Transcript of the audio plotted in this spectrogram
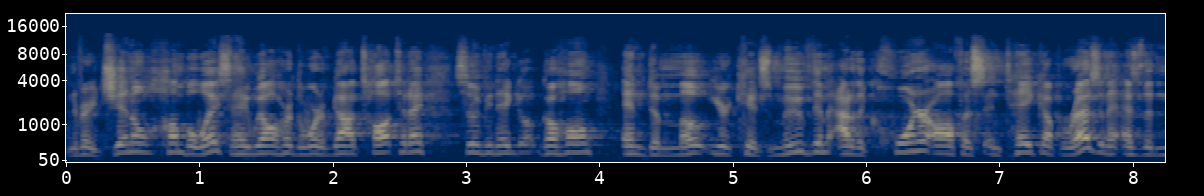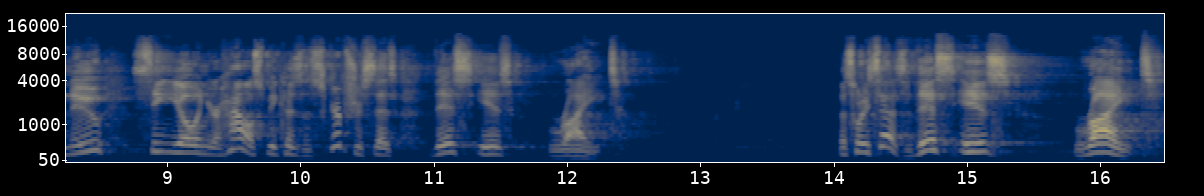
in a very gentle, humble way. Say, hey, we all heard the word of God taught today. Some of you need to go home and demote your kids. Move them out of the corner office and take up resident as the new CEO in your house because the scripture says this is right. That's what he says. This is right.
